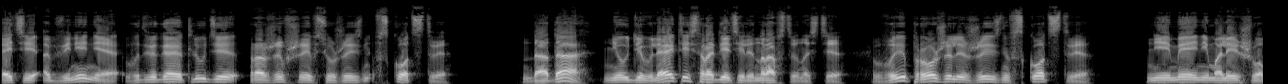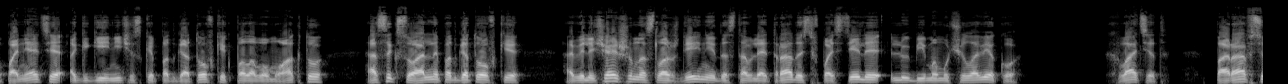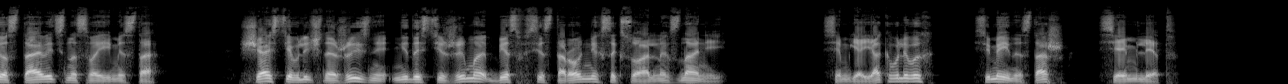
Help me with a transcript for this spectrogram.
Эти обвинения выдвигают люди, прожившие всю жизнь в скотстве. Да-да, не удивляйтесь, родители нравственности, вы прожили жизнь в скотстве, не имея ни малейшего понятия о гигиенической подготовке к половому акту, о сексуальной подготовке, о величайшем наслаждении доставлять радость в постели любимому человеку. Хватит, пора все ставить на свои места. Счастье в личной жизни недостижимо без всесторонних сексуальных знаний. Семья Яковлевых, семейный стаж 7 лет.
